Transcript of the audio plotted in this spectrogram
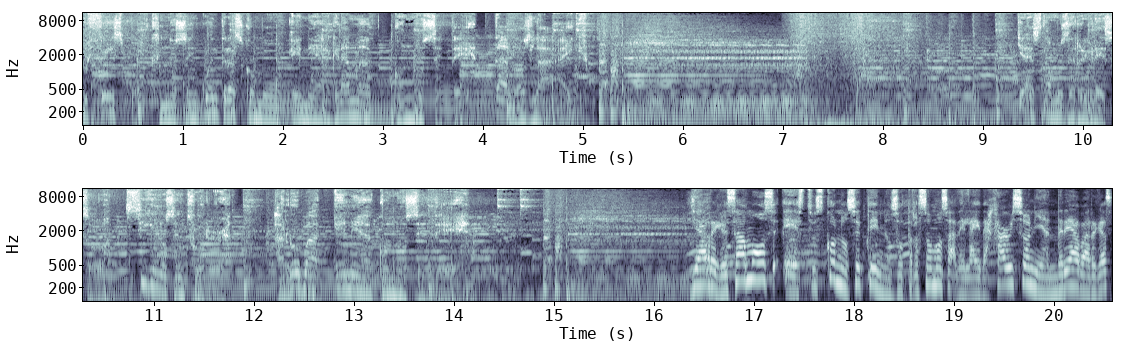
y Facebook nos encuentras como Enneagrama Conócete. Danos like. Ya estamos de regreso. Síguenos en Twitter, arroba NAConócete. Ya regresamos. Esto es Conócete y nosotras somos Adelaida Harrison y Andrea Vargas.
